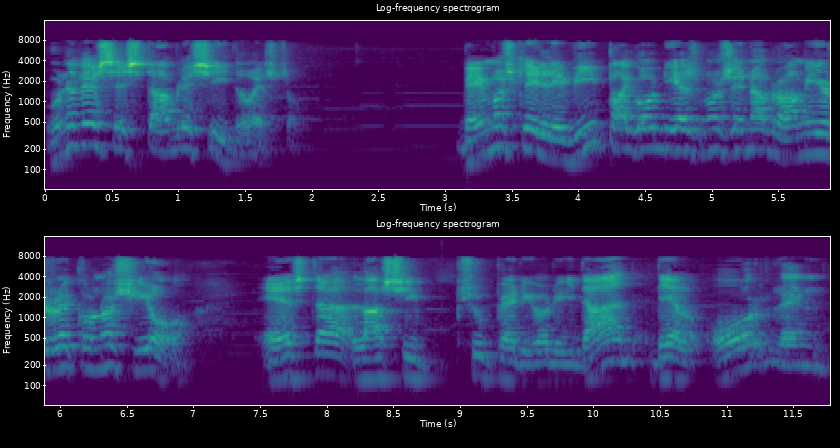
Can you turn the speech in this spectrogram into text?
Una vez establecido esto, vemos que Leví pagó diezmos en Abraham y reconoció esta la superioridad del orden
